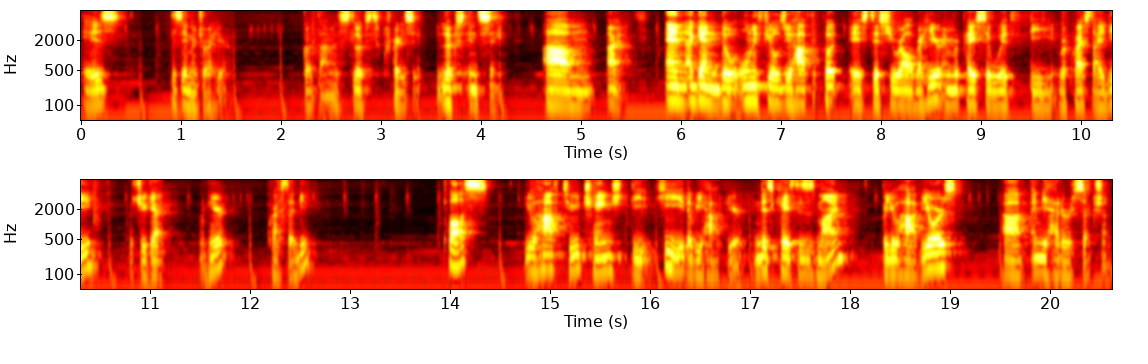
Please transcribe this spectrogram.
is this image right here. God damn, this looks crazy. It looks insane. Um, all right. And again, the only fields you have to put is this URL right here and replace it with the request ID, which you get from here, request ID. Plus, you have to change the key that we have here. In this case, this is mine, but you'll have yours uh, in the header section.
